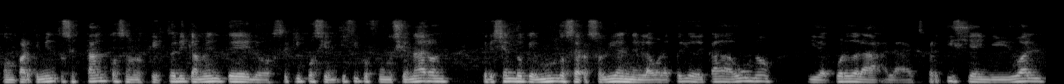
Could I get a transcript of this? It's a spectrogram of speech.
compartimientos estancos en los que históricamente los equipos científicos funcionaron creyendo que el mundo se resolvía en el laboratorio de cada uno y de acuerdo a la, experticia individual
